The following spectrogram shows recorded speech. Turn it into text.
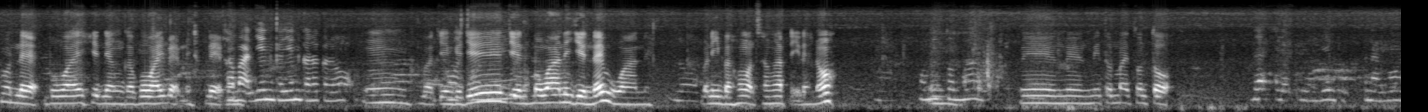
ฮ้อนแดดบ่ไหวเฮ็ดหยังก็บ่ไหวแบบนี้แดดถ้ามันบาดเย็นก็เย็นกันแล้วก็แล้วอืมบัดเย็นก็เย็นเย็นเมื่อวานนี่เย็นได้เมื่อวานนี่โดยบัดนี้บัดฮ้อนสะงัดอีกเลยเนาะเพราะมีต้นไม้แม่นแม่นมีต้นไม้ต้นโตะและขยับเรียงเย็นถูกผนังน้อย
